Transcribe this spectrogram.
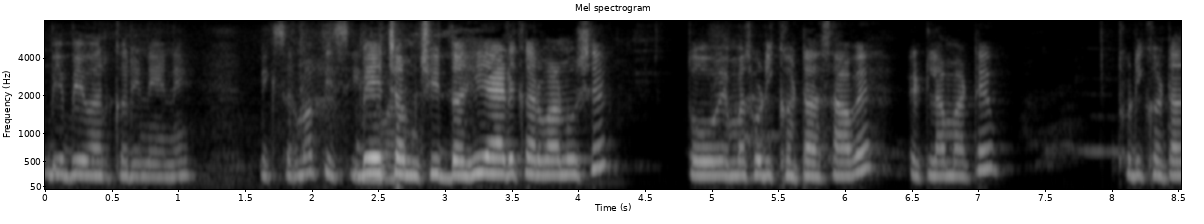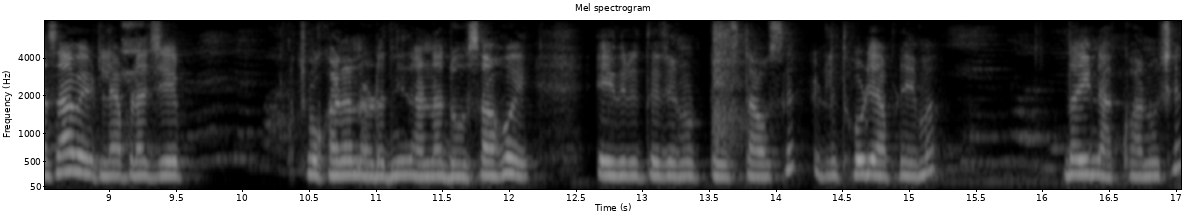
બે બે વાર કરીને એને મિક્સરમાં પીસી બે ચમચી દહીં એડ કરવાનું છે. તો એમાં થોડી ખટાશ આવે એટલા માટે થોડી ખટાશ આવે એટલે આપણા જે ચોખાના અડદની દાળના ઢોસા હોય એવી રીતે જેનો ટેસ્ટ આવશે. એટલે થોડી આપણે એમાં દહીં નાખવાનું છે.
